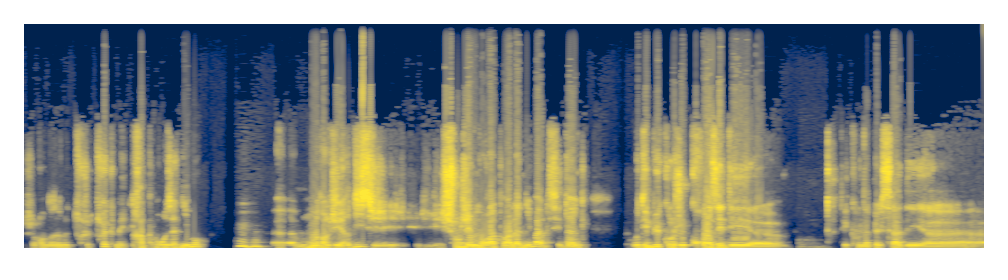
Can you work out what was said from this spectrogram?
je rentre dans un autre truc, mais le rapport aux animaux. Mm-hmm. Euh, moi dans le GR10 j'ai changé mon rapport à l'animal, c'est dingue. Au début quand je croisais des qu'on appelle ça des, euh,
